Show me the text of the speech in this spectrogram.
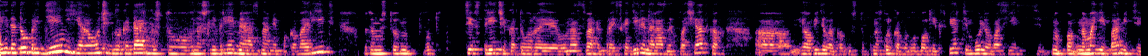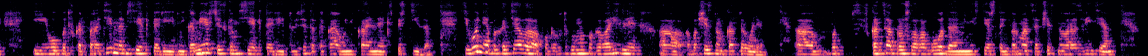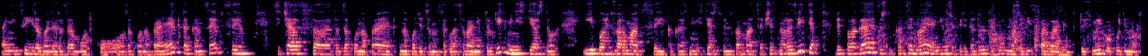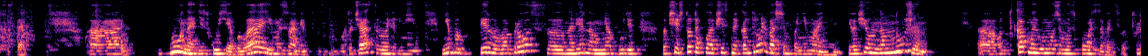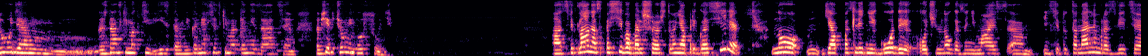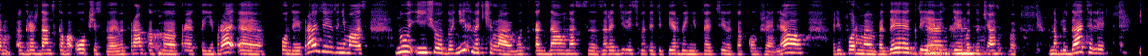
Аида, добрый день. Я очень благодарна, что вы нашли время с нами поговорить, потому что ну, вот те встречи, которые у нас с вами происходили на разных площадках, а, я увидела, что, насколько вы глубокий эксперт, тем более у вас есть ну, на моей памяти и опыт в корпоративном секторе, и в некоммерческом секторе, то есть это такая уникальная экспертиза. Сегодня я бы хотела, чтобы мы поговорили а, об общественном контроле. А, вот с конца прошлого года Министерство информации и общественного развития инициировали разработку законопроекта, концепции. Сейчас а, этот законопроект находится на согласовании в других министерствах, и по информации как раз Министерства информации и общественного развития предполагается, что в конце мая они уже передадут его в Мажилис парламента, то есть мы его будем обсуждать. Бурная дискуссия была, и мы с вами вот участвовали в ней. Мне бы первый вопрос, э, наверное, у меня будет вообще, что такое общественный контроль в вашем понимании? И вообще он нам нужен? А, вот как мы его можем использовать вот людям, гражданским активистам, некоммерческим организациям? Вообще в чем его суть? А, Светлана, спасибо большое, что меня пригласили. Но я последние годы очень много занимаюсь эм, институциональным развитием гражданского общества. И вот в рамках э, проекта Евро, э, фонда Евразии занималась. Ну и еще до них начала, вот когда у нас зародились вот эти первые инициативы, как Кокжаляу, реформа МВД, где я везде вот участвую, наблюдатели.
